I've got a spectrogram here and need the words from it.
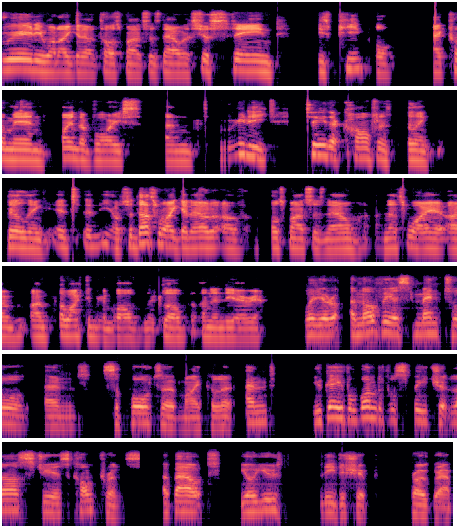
really what I get out of Toastmasters now is just seeing these people uh, come in, find their voice, and really see their confidence building. Building it's uh, you know so that's what I get out of Toastmasters now, and that's why I'm I'm so actively involved in the club and in the area. Well, you're an obvious mentor and supporter, Michael, and you gave a wonderful speech at last year's conference about your youth leadership program.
